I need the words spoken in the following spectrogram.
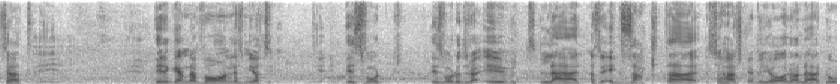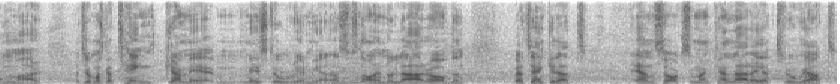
Så att det är det gamla vanliga som jag, det är svårt det är svårt att dra ut lär, alltså exakta så här ska vi göra-lärdomar. Jag tror man ska tänka med, med historien mer, alltså mm. snarare än att lära av den. Och jag tänker att en sak som man kan lära er tror jag att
